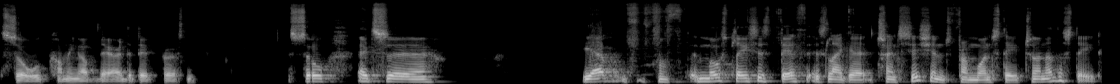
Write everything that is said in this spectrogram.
soul coming up there, the dead person. So it's uh, yeah, for most places, death is like a transition from one state to another state.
